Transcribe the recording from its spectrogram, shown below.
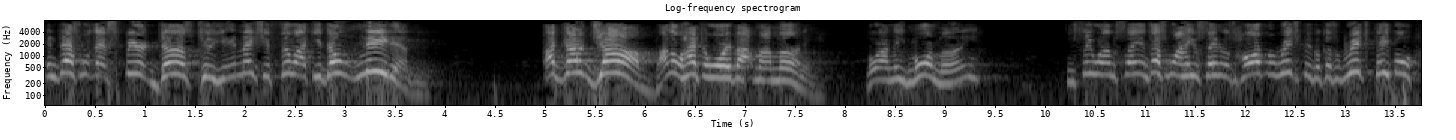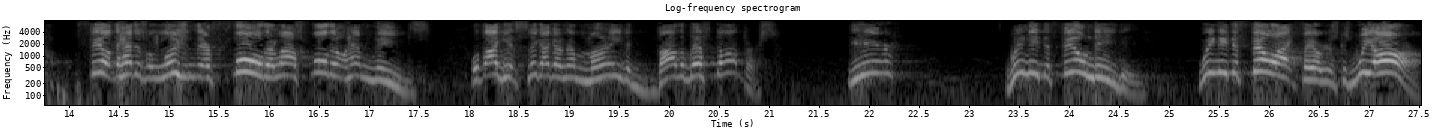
And that's what that Spirit does to you. It makes you feel like you don't need Him. I've got a job. I don't have to worry about my money. Lord, I need more money. You see what I'm saying? That's why he was saying it was hard for rich people, because rich people feel they have this illusion they're full, their life's full, they don't have needs. Well, if I get sick, I got enough money to buy the best doctors. You hear? We need to feel needy. We need to feel like failures because we are.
